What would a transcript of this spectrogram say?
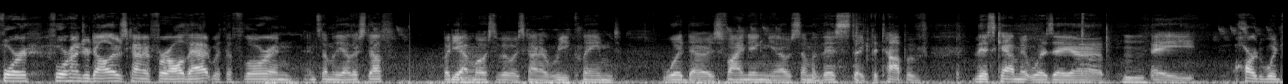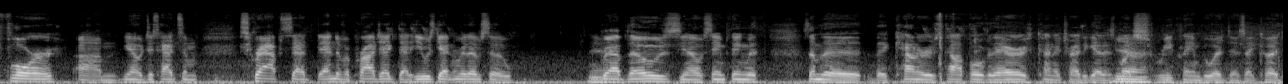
four four hundred dollars kind of for all that with the floor and and some of the other stuff. But yeah, Yeah. most of it was kind of reclaimed wood that I was finding. You know, some of this like the top of this cabinet was a uh, Mm. a hardwood floor. Um, you know, just had some scraps at the end of a project that he was getting rid of, so Yeah. grab those. You know, same thing with some of the the counters top over there. Kind of tried to get as much reclaimed wood as I could.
